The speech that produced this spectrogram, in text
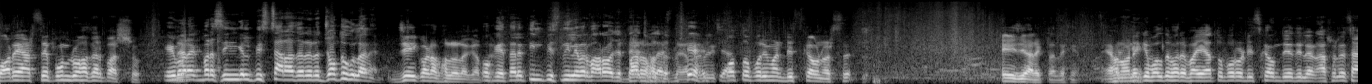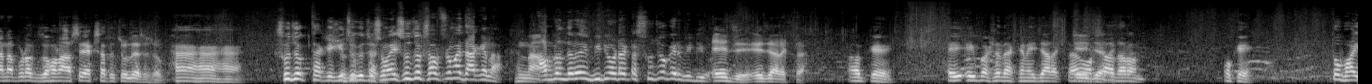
পরে আসছে পনেরো হাজার পাঁচশো। এবার একবার সিঙ্গেল পিস চার হাজারের যতগুলা নেন। যেই কটা ভালো লাগে ওকে তাহলে তিন পিস নিলে এবার বারো হাজার বারো হাজার আচ্ছা। কত পরিমাণ ডিসকাউন্ট আসছে? এই যে আরেকটা দেখেন। এখন অনেকে বলতে পারে ভাই এত বড় ডিসকাউন্ট দিয়ে দিলেন। আসলে চায়না প্রোডাক্ট যখন আসে একসাথে চলে আসে সব। হ্যাঁ হ্যাঁ হ্যাঁ। সুযোগ থাকে কিছু কিছু সময়। সুযোগ সব সময় থাকে না। আপনাদের ওই ভিডিওটা একটা সুযোগের ভিডিও। এই যে এই যে আরেকটা। ওকে। এই এই পাশে দেখেন এই যে আরেকটা। অসাধারণ। ওকে। তো ভাই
